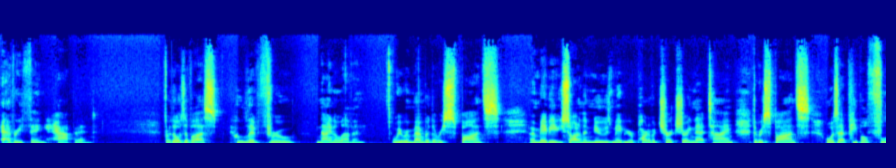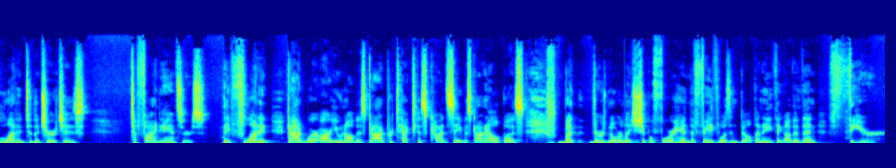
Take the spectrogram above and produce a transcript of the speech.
everything happened. For those of us who lived through 9 11, we remember the response. Or maybe you saw it in the news, maybe you were part of a church during that time. The response was that people flooded to the churches to find answers. They flooded, God, where are you in all this? God, protect us. God, save us. God, help us. But there was no relationship beforehand. The faith wasn't built on anything other than fear.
